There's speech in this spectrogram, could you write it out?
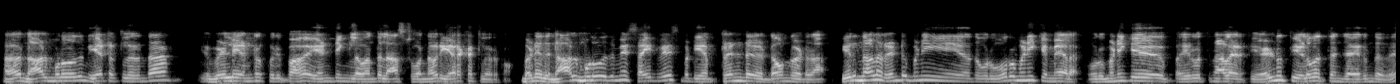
அதாவது நாள் முழுவதும் ஏற்றத்துல இருந்தா வெள்ளி என்று குறிப்பாக எண்டிங்ல வந்து லாஸ்ட் ஒன் ஹவர் இறக்கத்துல இருக்கும். பட் இது நாள் முழுவதுமே சைட்வேஸ் பட் ட்ரெண்ட் டவுன்வேர்டு தான். இருந்தாலும் ரெண்டு மணி அது ஒரு ஒரு மணிக்கு மேல ஒரு மணிக்கு இருபத்தி நாலாயிரத்தி எழுநூத்தி எழுபத்தஞ்சா இருந்தது.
